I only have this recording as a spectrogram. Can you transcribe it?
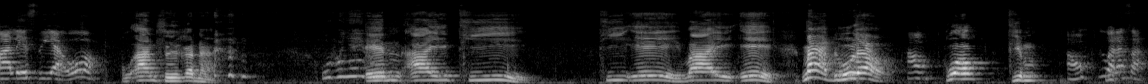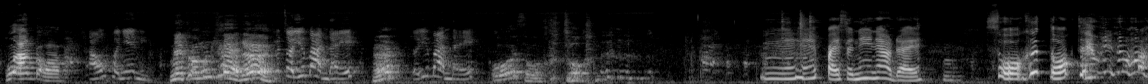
มาเลเซียโอ้กูอ่านซื้อกันน่ะ อุ้ยพ่อใหญ่ N I T T A Y A มาดูแล้ว เอากูเอาทิม เอาคือว่าจังซั่นกูอ่านบออกเอาพ่อใหญ่นี่ในของมึงแค่เด้อมันเจ้าอยู่บ้านใดฮะเจ้าอยู่บ้านใดโอ้โสตกอืมไปซะนี่แนวใดโสคือตกใจพี่น้อง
